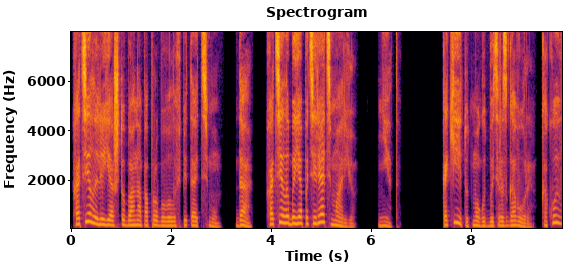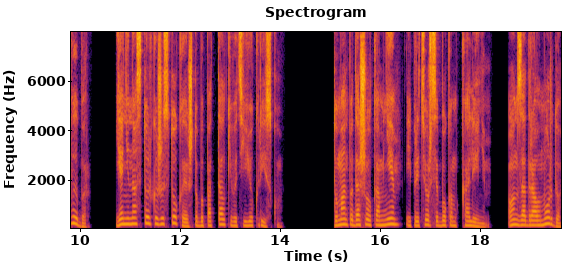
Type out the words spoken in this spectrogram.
Хотела ли я, чтобы она попробовала впитать тьму? Да. Хотела бы я потерять Марью? Нет. Какие тут могут быть разговоры? Какой выбор? Я не настолько жестокая, чтобы подталкивать ее к риску. Туман подошел ко мне и притерся боком к коленям. Он задрал морду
